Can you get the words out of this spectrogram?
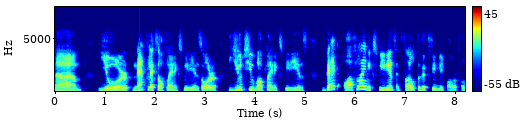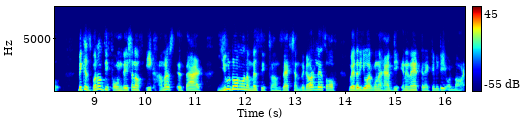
um, your Netflix offline experience or YouTube offline experience, that offline experience itself is extremely powerful because one of the foundation of e-commerce is that you don't want to miss the transaction regardless of whether you are going to have the internet connectivity or not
